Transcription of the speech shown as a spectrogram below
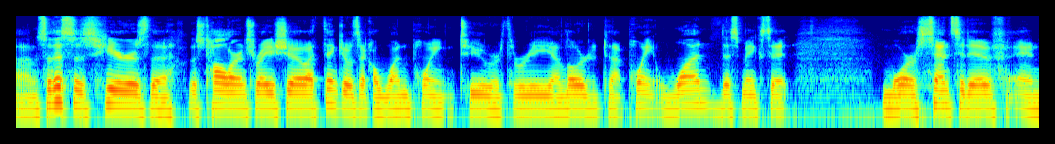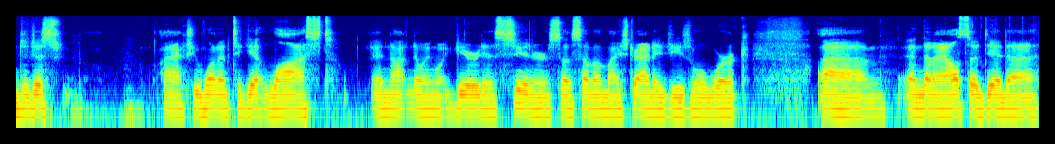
um, so this is here is the this tolerance ratio. I think it was like a 1.2 or 3. I lowered it to that 0.1. This makes it more sensitive and to just I actually wanted to get lost and not knowing what gear it is sooner, so some of my strategies will work. Um, and then I also did a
